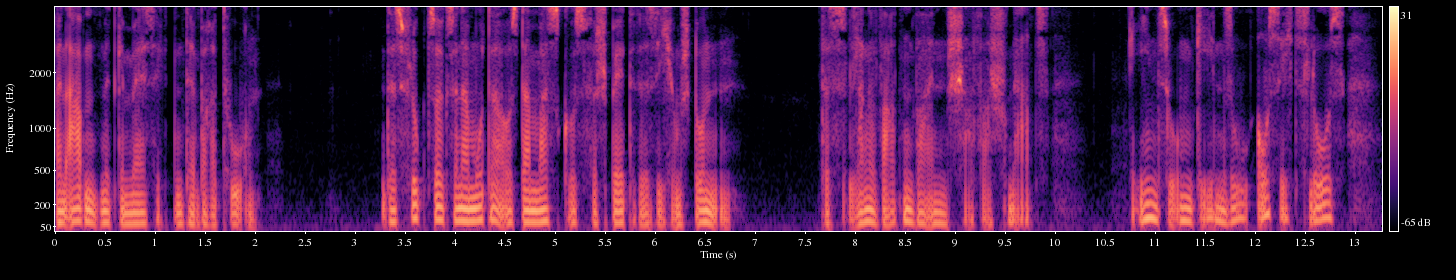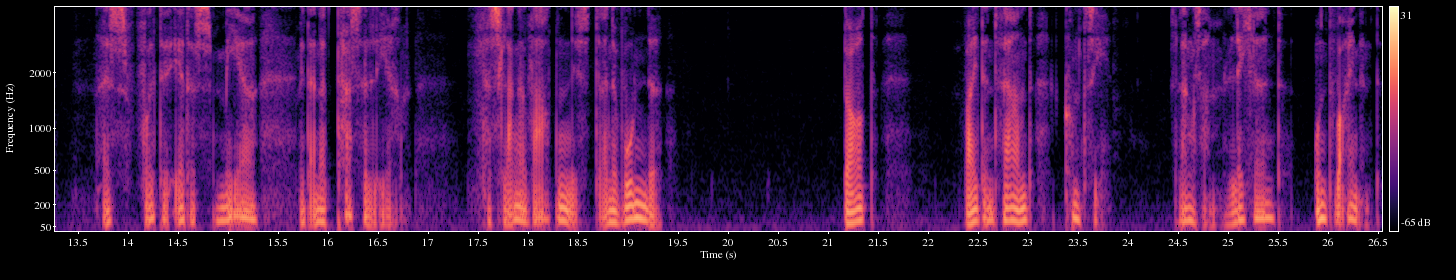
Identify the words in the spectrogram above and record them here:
ein Abend mit gemäßigten Temperaturen. Das Flugzeug seiner Mutter aus Damaskus verspätete sich um Stunden. Das lange Warten war ein scharfer Schmerz. Ihn zu umgehen, so aussichtslos, als wollte er das Meer mit einer Tasse leeren. Das lange Warten ist eine Wunde. Dort, weit entfernt, kommt sie, langsam, lächelnd und weinend.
